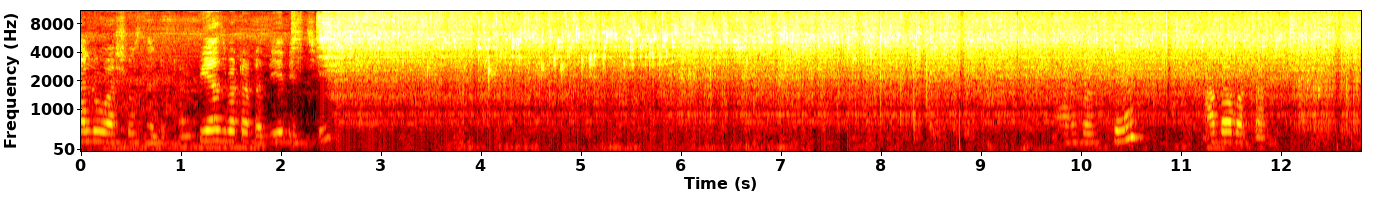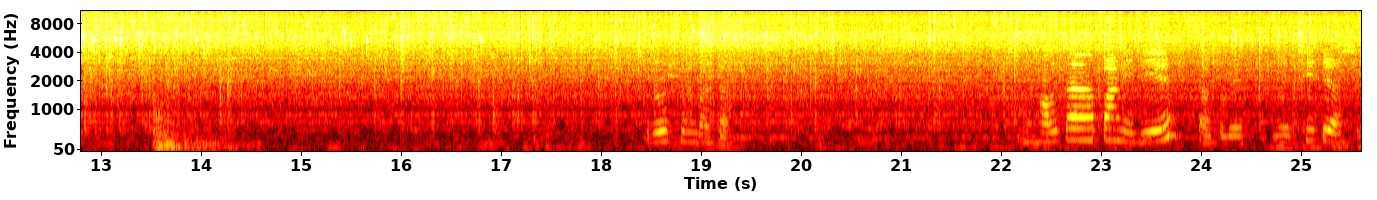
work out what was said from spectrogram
আলু আর সজনে ডাঁটা পেঁয়াজ বাটাটা দিয়ে দিচ্ছি। আর হচ্ছে আদা বাটা। রসুন বাটা। হালকা পানি দিয়ে তারপরে ছিটে আসে।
